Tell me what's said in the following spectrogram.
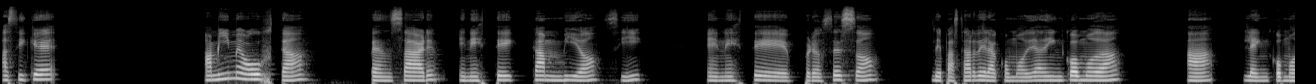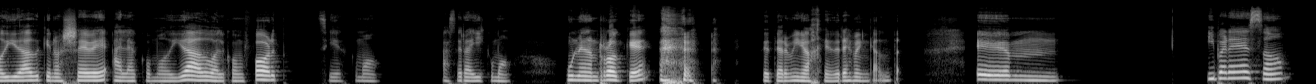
Así que a mí me gusta pensar en este cambio, ¿sí? En este proceso de pasar de la comodidad incómoda a la incomodidad que nos lleve a la comodidad o al confort. Sí, es como hacer ahí como un enroque Ese término ajedrez me encanta. Em, y para eso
